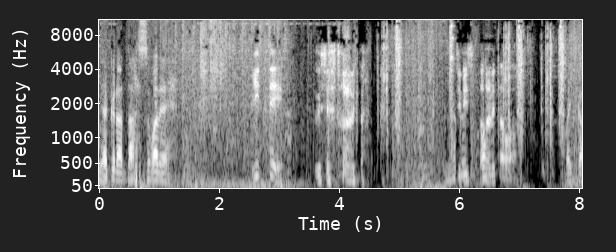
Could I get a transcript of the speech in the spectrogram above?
200なんだ。すまねいって後ろ取られた。え？自立200取らあれたわ。まあいっか。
